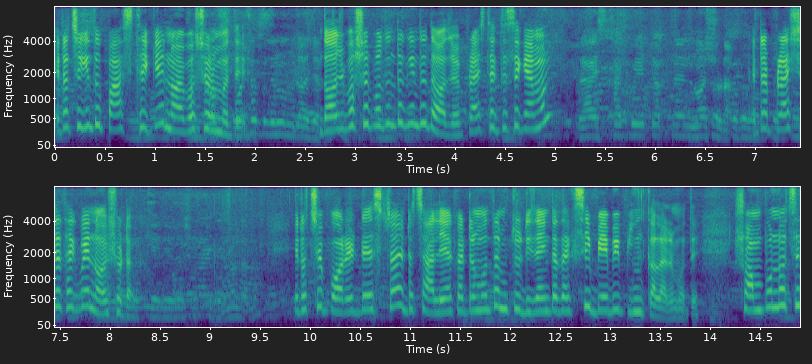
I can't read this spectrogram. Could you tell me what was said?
এটা হচ্ছে কিন্তু পাঁচ থেকে নয় বছরের মধ্যে। দশ বছর পর্যন্ত কিন্তু দেওয়া যাবে। প্রাইস থাকতেছে কেমন? এটা প্রাইসটা থাকবে নয়শো টাকা। এটা হচ্ছে পরের ড্রেসটা এটা চালিয়া কাটের মধ্যে। আমি একটু ডিজাইনটা দেখছি বেবি পিঙ্ক কালারের মধ্যে। সম্পূর্ণ হচ্ছে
